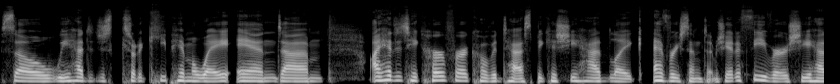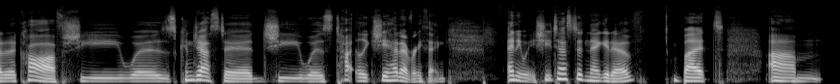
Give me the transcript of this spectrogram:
So we had to just sort of keep him away. And um, I had to take her for a COVID test because she had like every symptom. She had a fever, she had a cough, she was congested, she was ti like, she had everything. Anyway, she tested negative, but um,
